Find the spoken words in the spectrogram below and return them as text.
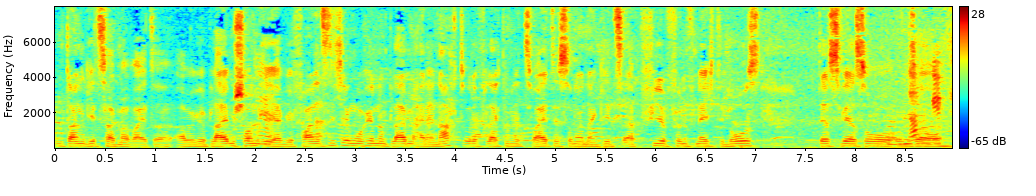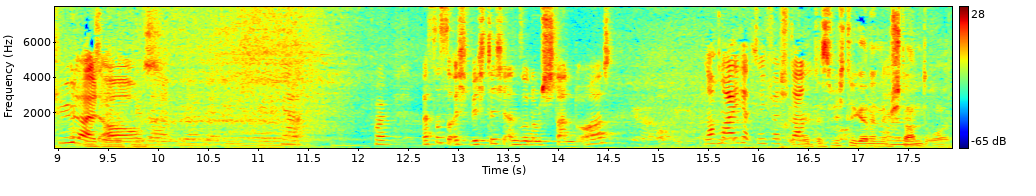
und dann geht es halt mal weiter. Aber wir bleiben schon ja. eher. Wir fahren jetzt nicht irgendwo hin und bleiben eine Nacht oder vielleicht noch eine zweite, sondern dann geht es ab vier, fünf Nächte los. Das wäre so unser. Nach Gefühl halt auch. Ja. ja, voll. Was ist euch wichtig an so einem Standort? Nochmal, ich habe es nicht verstanden. Das Wichtige an einem ähm, Standort.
